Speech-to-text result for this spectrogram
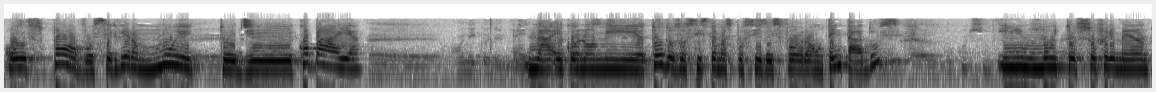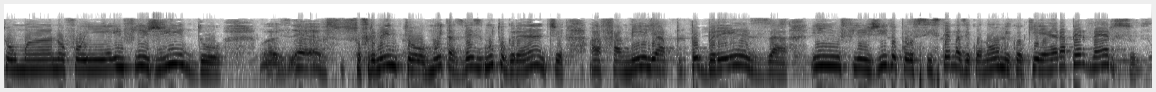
os povos serviram muito de cobaia. Na economia, todos os sistemas possíveis foram tentados e muito sofrimento humano foi infligido, é, sofrimento muitas vezes muito grande, a família, a pobreza, infligido por sistemas econômicos que era perversos.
